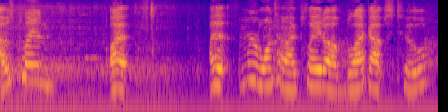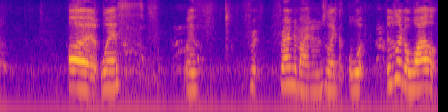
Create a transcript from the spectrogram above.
I was playing. I I remember one time I played uh, Black Ops 2 uh, with with fr- friend of mine. It was like it was like a while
